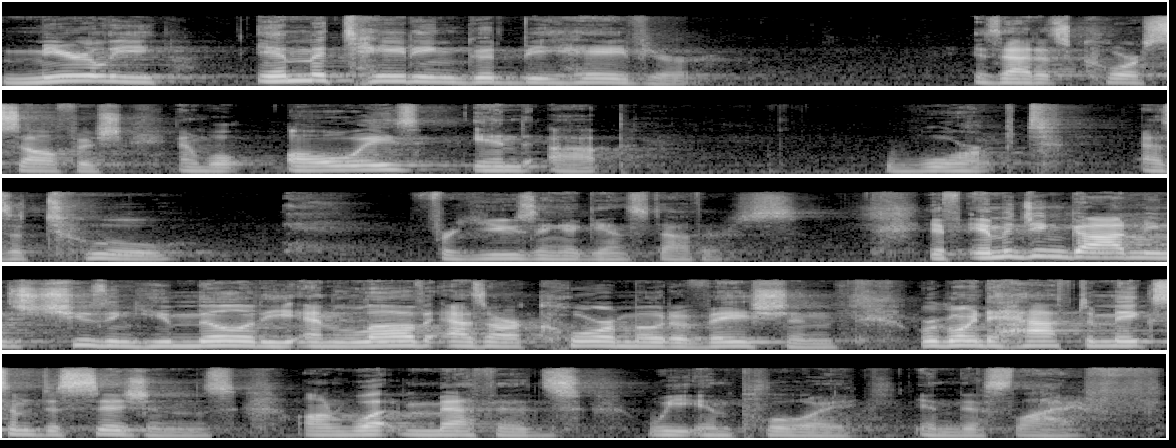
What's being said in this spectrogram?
merely imitating good behavior, is at its core selfish and will always end up warped as a tool for using against others. If imaging God means choosing humility and love as our core motivation, we're going to have to make some decisions on what methods we employ in this life.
